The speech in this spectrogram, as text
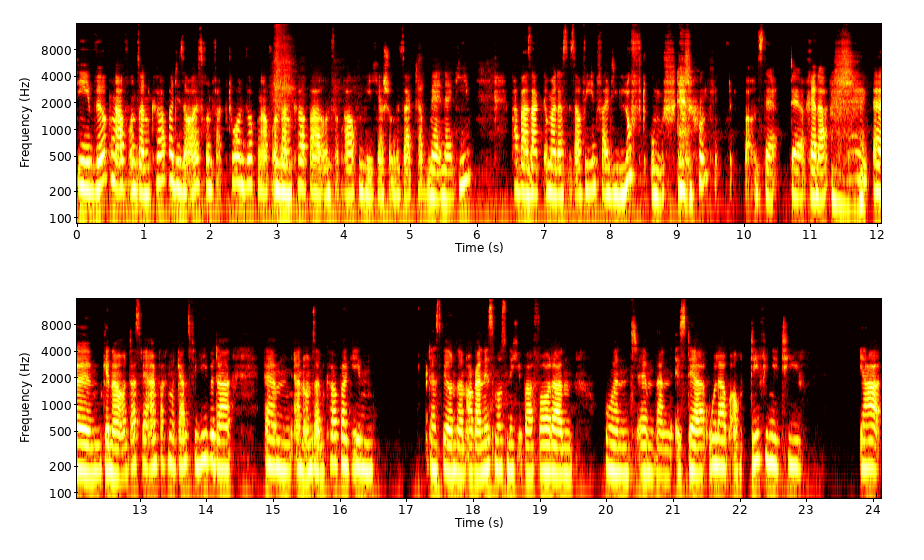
die wirken auf unseren Körper, diese äußeren Faktoren wirken auf unseren Körper und verbrauchen, wie ich ja schon gesagt habe, mehr Energie. Papa sagt immer, das ist auf jeden Fall die Luftumstellung. Bei uns der, der Renner. ähm, genau, und dass wir einfach mit ganz viel Liebe da ähm, an unseren Körper gehen dass wir unseren Organismus nicht überfordern. Und ähm, dann ist der Urlaub auch definitiv ja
